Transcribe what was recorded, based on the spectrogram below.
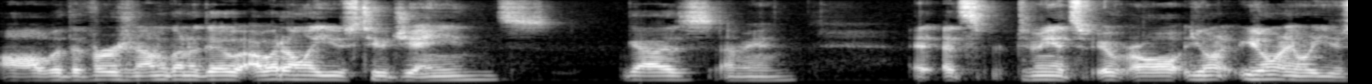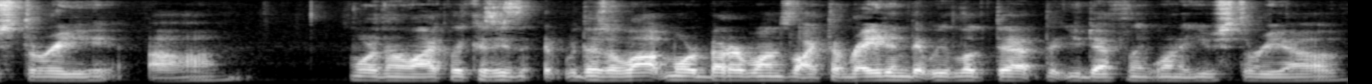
Uh, with the version I'm going to go, I would only use two Jains, guys. I mean, it's to me it's all you don't you don't want to use three uh, more than likely because there's a lot more better ones like the Raiden that we looked at that you definitely want to use three of.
